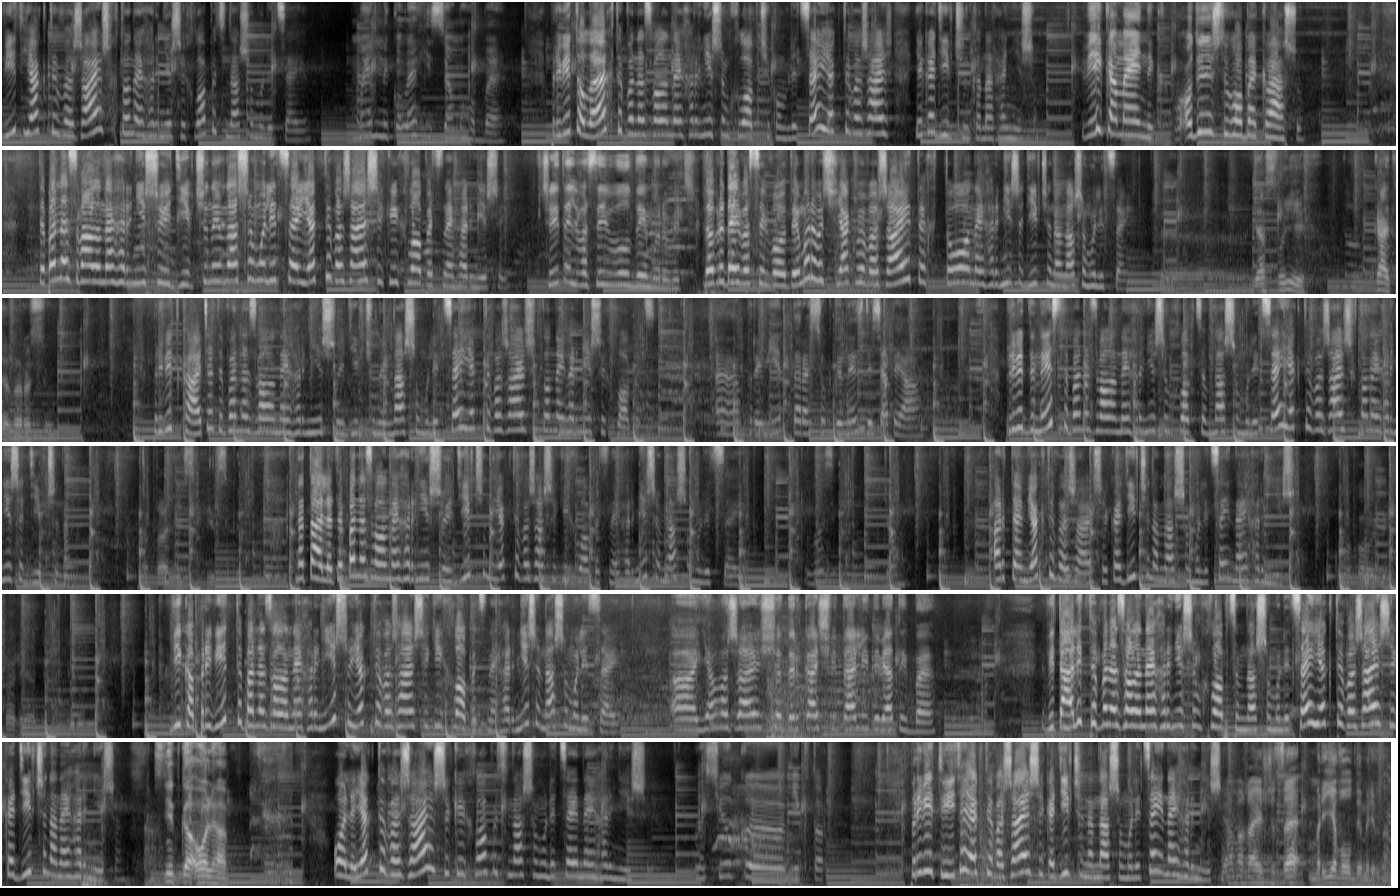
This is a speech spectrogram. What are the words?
привіт! Як ти вважаєш, хто найгарніший хлопець в нашому ліцеї? Мельник Олег із 7 Б. Привіт, Олег! Тебе назвали найгарнішим хлопчиком в ліцеї. Як ти вважаєш, яка дівчинка найгарніша? Віка Мельник, 11 Б класу. Тебе назвали найгарнішою дівчиною в нашому ліцеї. Як ти вважаєш, який хлопець найгарніший? Вчитель Василь Володимирович. Добрий день, Василь Володимирович. Як ви вважаєте, хто найгарніша дівчина в нашому ліцеї? Е, Я своїх. Катя Тарасюк. Привіт, Катя. Тебе назвали найгарнішою дівчиною в нашому ліцеї. Як ти вважаєш, хто найгарніший хлопець? Е, Привіт, Тарасюк Денис, 10 А. Привіт, Денис. Тебе назвали найгарнішим хлопцем в нашому ліцеї. Як ти вважаєш, хто найгарніша дівчина? Наталія Сибірська. Наталя, тебе назвали найгарнішою дівчиною. Як ти вважаєш, який хлопець найгарніший в нашому ліцеї? Артем, як ти вважаєш, яка дівчина в нашому ліцеї найгарніша? Віка, привіт! Тебе назвали найгарнішою. Як ти вважаєш, який хлопець найгарніший в нашому ліцеї? Я вважаю, що Деркач Віталій 9 Б. Віталік, тебе назвали найгарнішим хлопцем в нашому ліцеї. Як ти вважаєш, яка дівчина найгарніша? Снітка Ольга. Оля, як ти вважаєш, який хлопець в нашому ліцеї найгарніший? Ласюк е, Віктор. Привіт, Вітя, як ти вважаєш, яка дівчина в нашому ліцеї найгарніша? Я вважаю, що це Марія Володимирівна.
